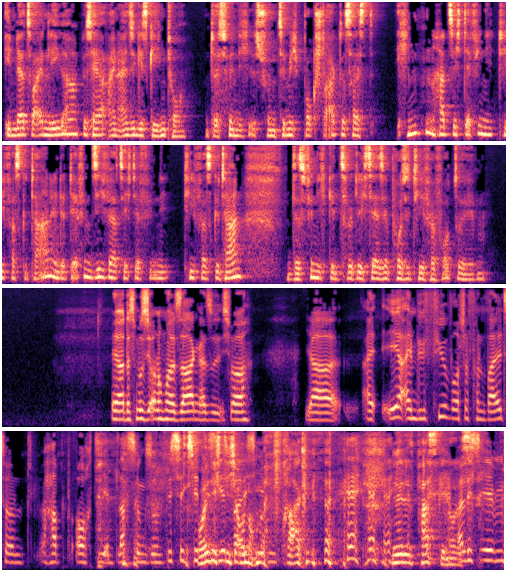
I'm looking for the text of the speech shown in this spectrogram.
in der zweiten Liga bisher ein einziges Gegentor. Und das finde ich ist schon ziemlich bockstark. Das heißt, hinten hat sich definitiv was getan, in der Defensive hat sich definitiv was getan. Und das finde ich geht's wirklich sehr, sehr positiv hervorzuheben. Ja, das muss ich auch nochmal sagen. Also ich war ja eher ein Befürworter von Walter und habe auch die Entlassung so ein bisschen Das wollte ich dich auch noch mal fragen. nee, das passt genau. Weil ich eben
